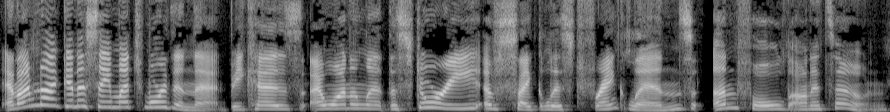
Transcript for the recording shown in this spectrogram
And I'm not going to say much more than that because I want to let the story of cyclist Frank Lenz unfold on its own.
